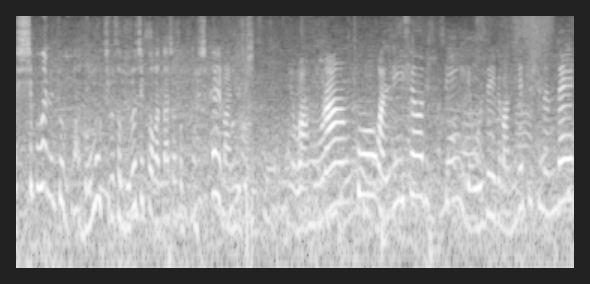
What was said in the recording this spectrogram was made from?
15회는 좀 아, 너무 길어서 늘어질 것 같다 하셔서 보통 10회를 많이 해주시고 왕호랑 코어 관리, 쉐어리프팅, 이제 올데이를 많이 해주시는데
